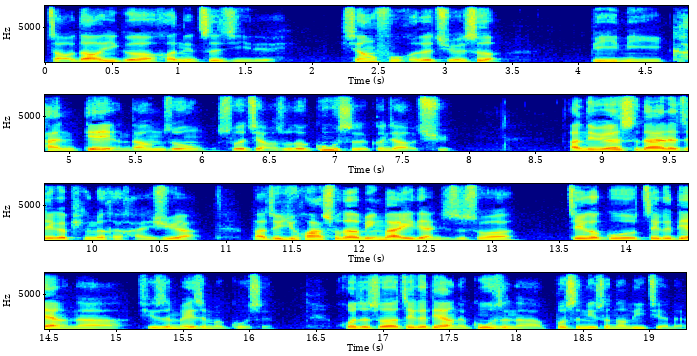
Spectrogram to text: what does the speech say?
找到一个和你自己相符合的角色，比你看电影当中所讲述的故事更加有趣。啊，纽约时代的这个评论很含蓄啊，把这句话说的明白一点，就是说。这个故这个电影呢，其实没什么故事，或者说这个电影的故事呢，不是你所能理解的。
